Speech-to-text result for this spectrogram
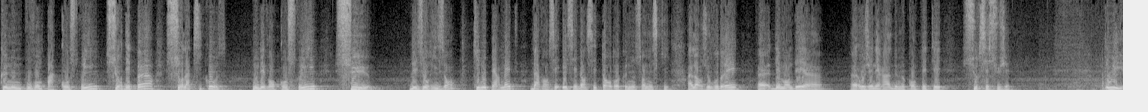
que nous ne pouvons pas construire sur des peurs, sur la psychose. Nous devons construire sur des horizons qui nous permettent d'avancer. Et c'est dans cet ordre que nous sommes inscrits. Alors je voudrais euh, demander euh, euh, au général de me compléter sur ces sujets. Oui,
